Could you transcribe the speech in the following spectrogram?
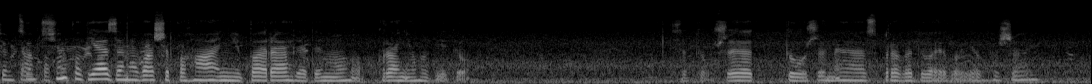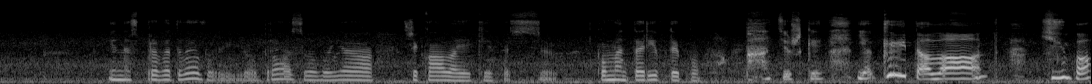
цим. Так, З чим пов'язано ваші погані перегляди мого крайнього відео? Це дуже, дуже несправедливо, я вважаю. І несправедливо, і образливо. Я чекала якихось е, коментарів, типу Батюшки, який талант! Хіба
